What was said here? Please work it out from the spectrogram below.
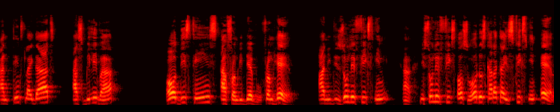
and things like that. As believer, all these things are from the devil, from hell, and it is only fixed in. Uh, it's only fixed also. All those character is fixed in hell.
